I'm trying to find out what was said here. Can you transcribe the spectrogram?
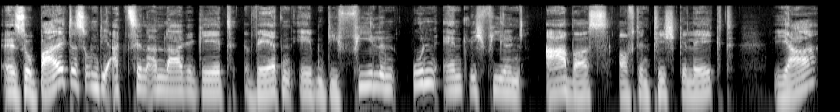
äh, sobald es um die Aktienanlage geht, werden eben die vielen, unendlich vielen Abers auf den Tisch gelegt. Ja,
